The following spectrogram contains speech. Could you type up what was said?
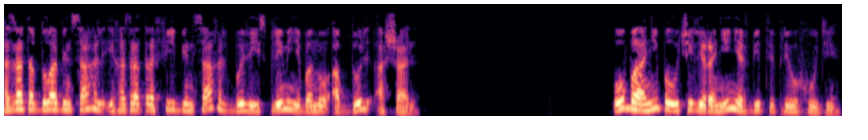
Хазрат Абдулла бин Сахаль и Хазрат Рафи бин Сахаль были из племени Бану Абдуль Ашаль. Оба они получили ранения в битве при Ухуде.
